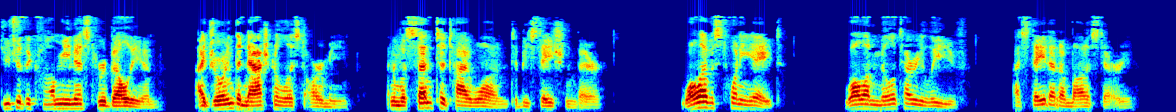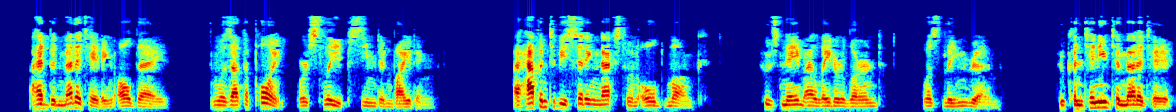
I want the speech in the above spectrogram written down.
due to the Communist rebellion, I joined the Nationalist Army and was sent to Taiwan to be stationed there. While I was 28, while on military leave, I stayed at a monastery. I had been meditating all day and was at the point where sleep seemed inviting. I happened to be sitting next to an old monk, whose name I later learned was Ling Yuan, who continued to meditate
